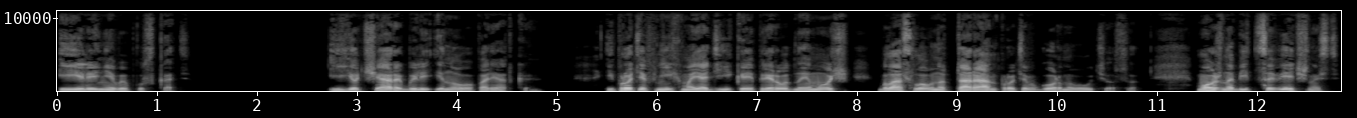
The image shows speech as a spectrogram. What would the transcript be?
или не выпускать. Ее чары были иного порядка, и против них моя дикая природная мощь была словно таран против горного утеса. Можно биться вечность,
